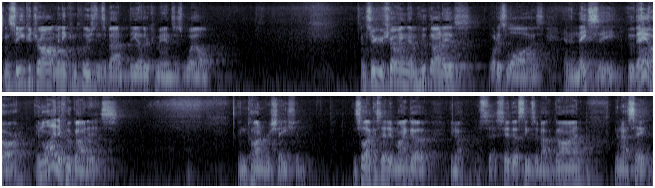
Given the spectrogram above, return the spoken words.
And so you could draw out many conclusions about the other commands as well. And so you're showing them who God is, what His law is, and then they see who they are in light of who God is in conversation. And so, like I said, it might go, you know, say, say those things about God. Then I say,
